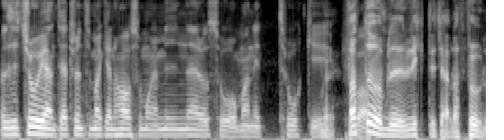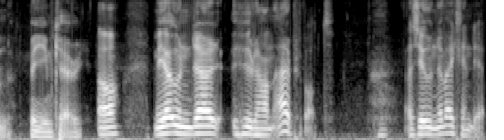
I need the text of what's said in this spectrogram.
Alltså det tror jag inte, jag tror inte man kan ha så många miner och så om man är tråkig Nej. Fatta att bli riktigt jävla full med Jim Carrey. Ja, men jag undrar hur han är privat. Alltså jag undrar verkligen det,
